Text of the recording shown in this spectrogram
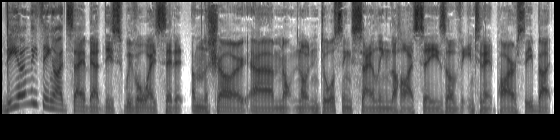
The only thing I'd say about this, we've always said it on the show, um, not not endorsing sailing the high seas of internet piracy, but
